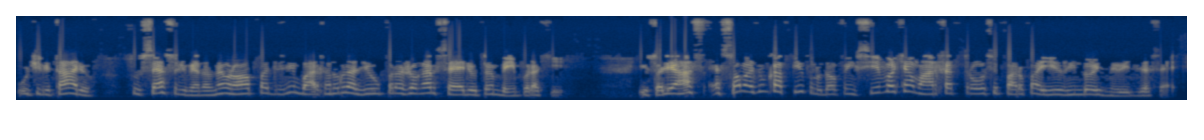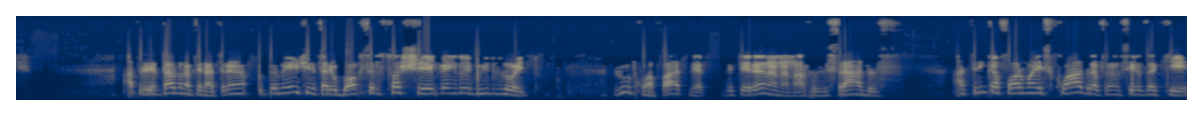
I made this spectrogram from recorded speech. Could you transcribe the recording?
Utilitário sucesso de vendas na Europa, desembarca no Brasil para jogar sério também por aqui. Isso, aliás, é só mais um capítulo da ofensiva que a marca trouxe para o país em 2017. Apresentado na Penatran, o também utilitário Boxer só chega em 2018. Junto com a partner, veterana nas nossas estradas, a Trinca forma a esquadra francesa que,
